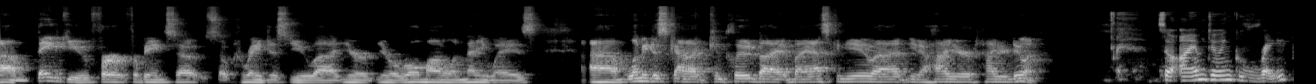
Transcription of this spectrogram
Um, thank you for for being so so courageous. You uh, you're you're a role model in many ways. Um, let me just kind of conclude by by asking you, uh, you know, how you're how you're doing. So I'm doing great.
